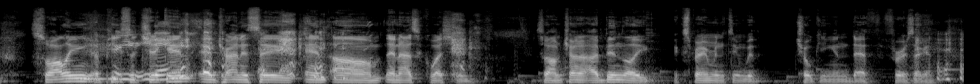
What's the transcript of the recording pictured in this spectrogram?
swallowing a piece of chicken eating? and trying to say and um and ask a question. So I'm trying to. I've been like experimenting with choking and death for a second.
